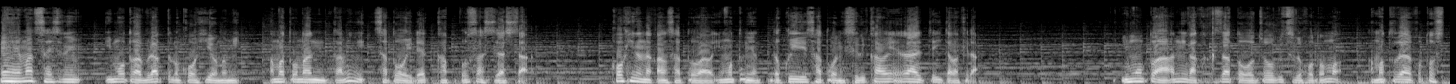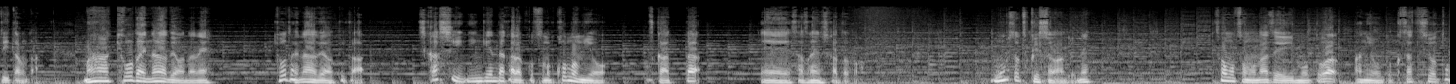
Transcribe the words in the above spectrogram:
えー、まず最初に妹はブラックのコーヒーを飲み、甘党の兄のために砂糖を入れ、カップを差し出した。コーヒーの中の砂糖は妹によって毒入り砂糖にすり替えられていたわけだ。妹は兄が角砂糖を常備するほどの甘党であることを知っていたのだ。まあ、兄弟ならではだね。兄弟ならではっていうか、近しい人間だからこその好みを使った、えー、殺害の仕方と。もう一つクエスチョンなんだよね。そもそもなぜ妹は兄を毒殺しようと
